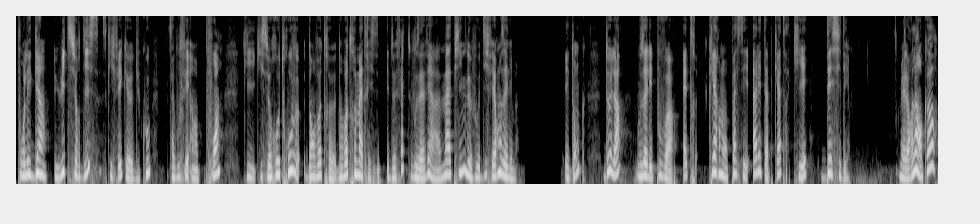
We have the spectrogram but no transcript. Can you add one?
pour les gains 8 sur 10, ce qui fait que du coup ça vous fait un point qui, se votre, dans votre matrice. Et de fait, vous avez un mapping de vos différents éléments. Et donc, de là, vous allez pouvoir être clairement passé à l'étape 4 qui est décider. Mais alors là encore,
